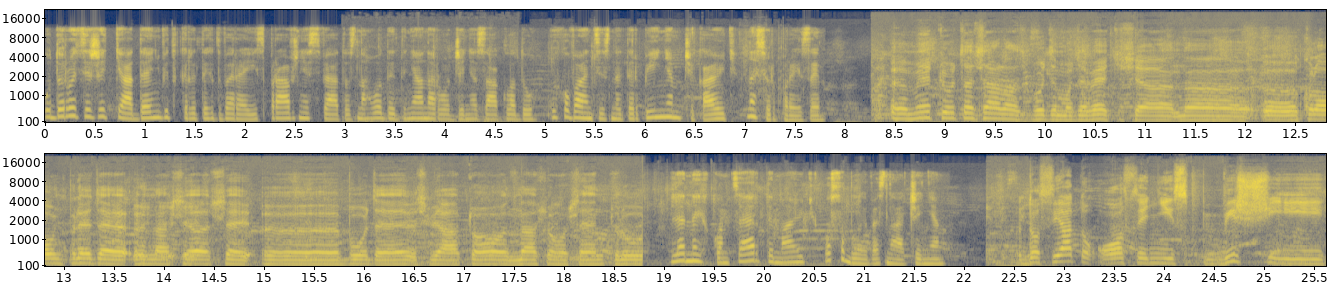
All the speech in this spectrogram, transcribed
У дорозі життя день відкритих дверей і справжнє свято з нагоди дня народження закладу. Вихованці з нетерпінням чекають на сюрпризи. Е, Ми тут зараз будемо дивитися на е, клоун прийде, у нас е, е, буде свято нашого центру. Для них концерти мають особливе значення. До свято осені, вірші,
